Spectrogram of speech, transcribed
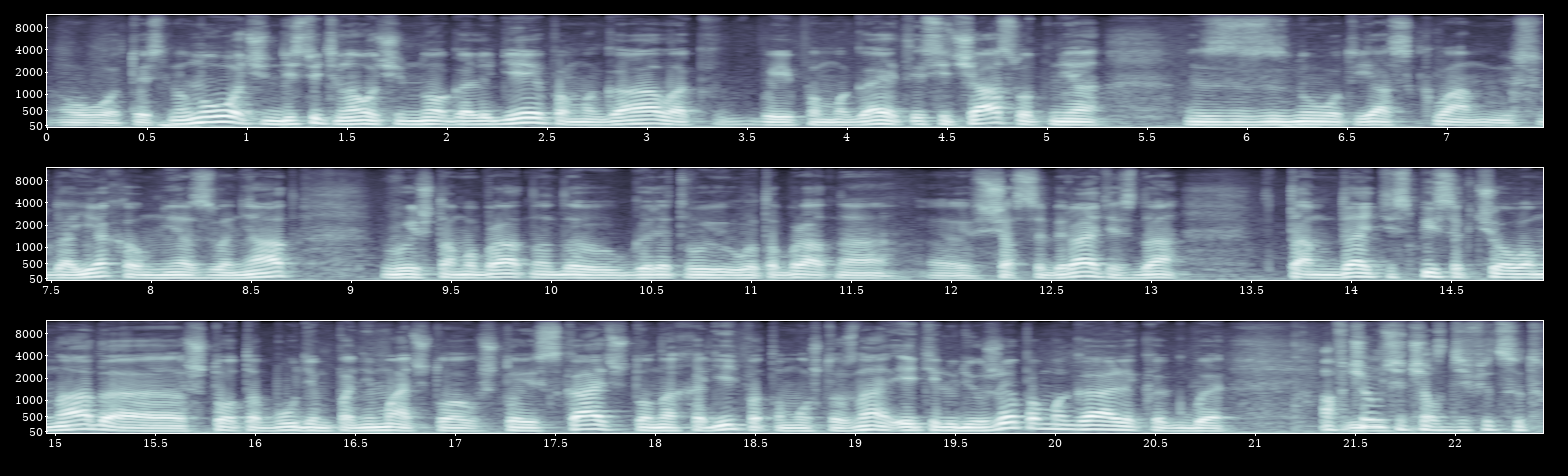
Вот, то есть, ну, ну, очень, действительно, очень много людей помогало, как бы и помогает. И сейчас вот мне, ну, вот я к вам сюда ехал, мне звонят, вы же там обратно, да, говорят, вы вот обратно сейчас э, собираетесь, да, там дайте список, что вам надо, что-то будем понимать, что, что искать, что находить, потому что, знаете, эти люди уже помогали, как бы. А в чем и... сейчас дефицит?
